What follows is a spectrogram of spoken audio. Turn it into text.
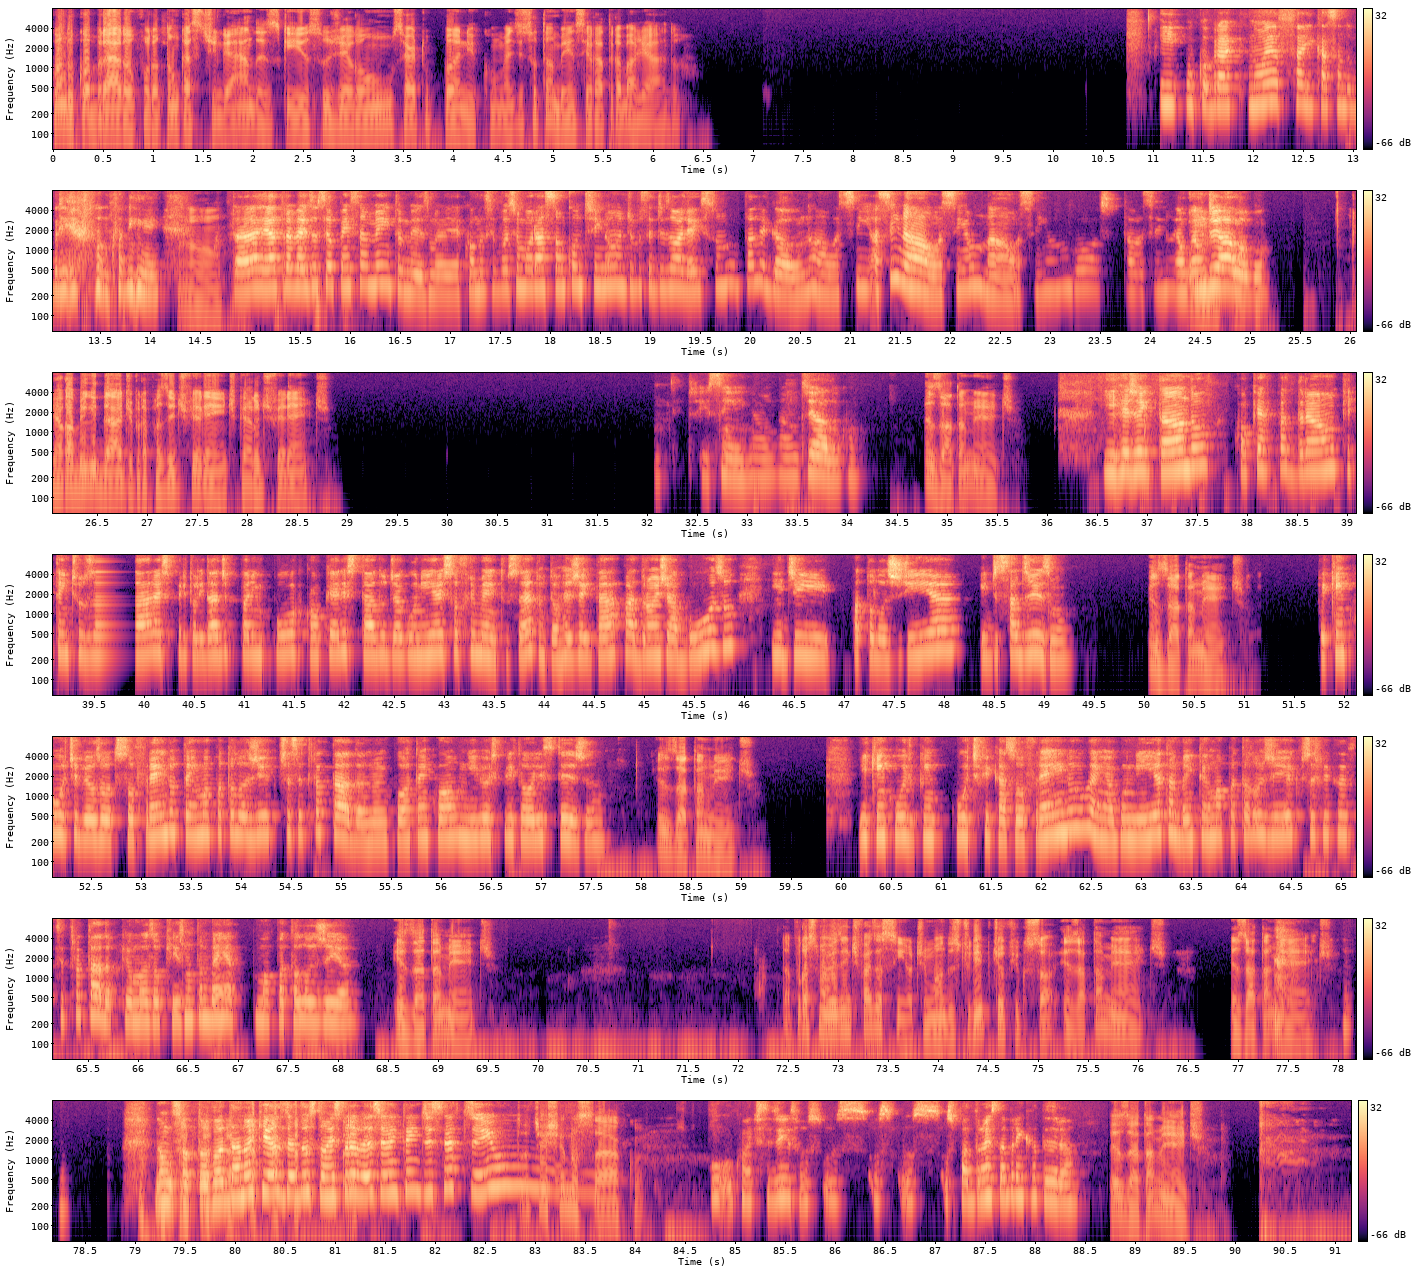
quando cobraram foram tão castigadas que isso gerou um certo pânico, mas isso também será trabalhado. E o cobrar não é sair caçando briga com ninguém. Não. Tá? É através do seu pensamento mesmo. É como se fosse uma oração contínua onde você diz, olha, isso não tá legal. Não, assim, assim não, assim eu não, assim eu não gosto. Tá? Assim, é, é um diálogo. Quero habilidade para fazer diferente, quero diferente. Sim, é um, é um diálogo. Exatamente. E rejeitando qualquer padrão que tente usar a espiritualidade para impor qualquer estado de agonia e sofrimento, certo? Então, rejeitar padrões de abuso e de patologia e de sadismo. Exatamente. Porque quem curte ver os outros sofrendo tem uma patologia que precisa ser tratada, não importa em qual nível espiritual ele esteja. Exatamente. E quem curte, quem curte ficar sofrendo em agonia também tem uma patologia que precisa ser tratada, porque o masoquismo também é uma patologia. Exatamente. Da próxima vez a gente faz assim, eu te mando o script, eu fico só exatamente. Exatamente. Não, só tô rodando aqui as deduções para ver se eu entendi certinho. Tô te enchendo o saco. O, como é que se diz? Os, os, os, os, padrões da brincadeira. Exatamente.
